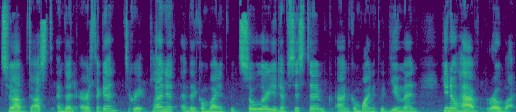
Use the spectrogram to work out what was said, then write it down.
to have dust, and then earth again to create planet, and then combine it with solar, you'd have system, and combine it with human, you now have robot.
